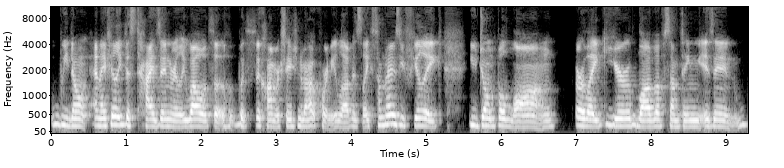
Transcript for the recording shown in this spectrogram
we don't and i feel like this ties in really well with the with the conversation about courtney love is like sometimes you feel like you don't belong or like your love of something isn't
